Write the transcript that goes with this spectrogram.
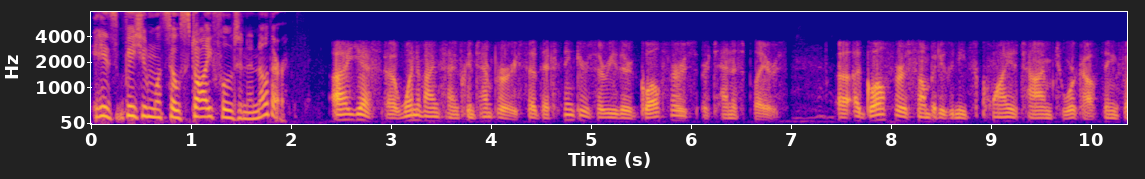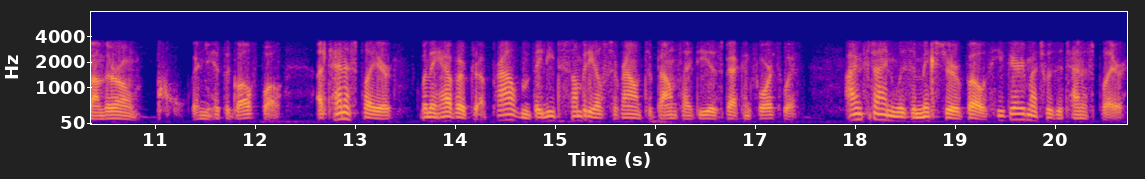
his vision was so stifled in another. Uh, yes, uh, one of Einstein's contemporaries said that thinkers are either golfers or tennis players. Uh, a golfer is somebody who needs quiet time to work out things on their own when you hit the golf ball. A tennis player, when they have a, a problem, they need somebody else around to bounce ideas back and forth with. Einstein was a mixture of both. He very much was a tennis player.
